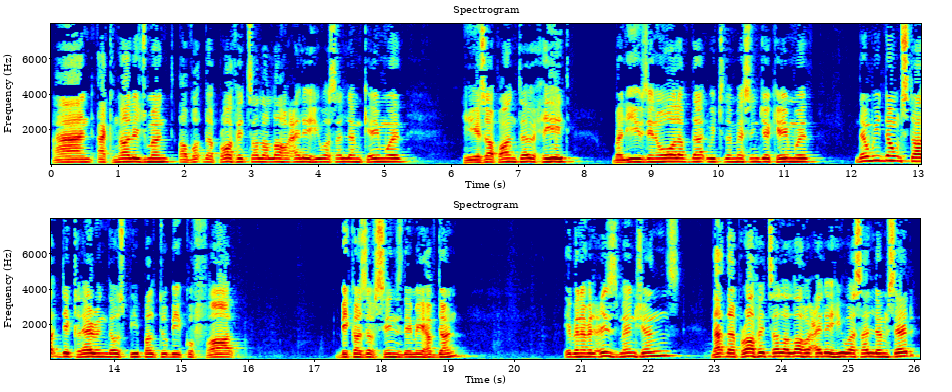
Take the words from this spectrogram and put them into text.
and acknowledgement of what the Prophet ﷺ came with, he is upon Tawheed, believes in all of that which the Messenger came with, then we don't start declaring those people to be kuffar because of sins they may have done. Ibn Abil Izz mentions that the Prophet ﷺ said,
